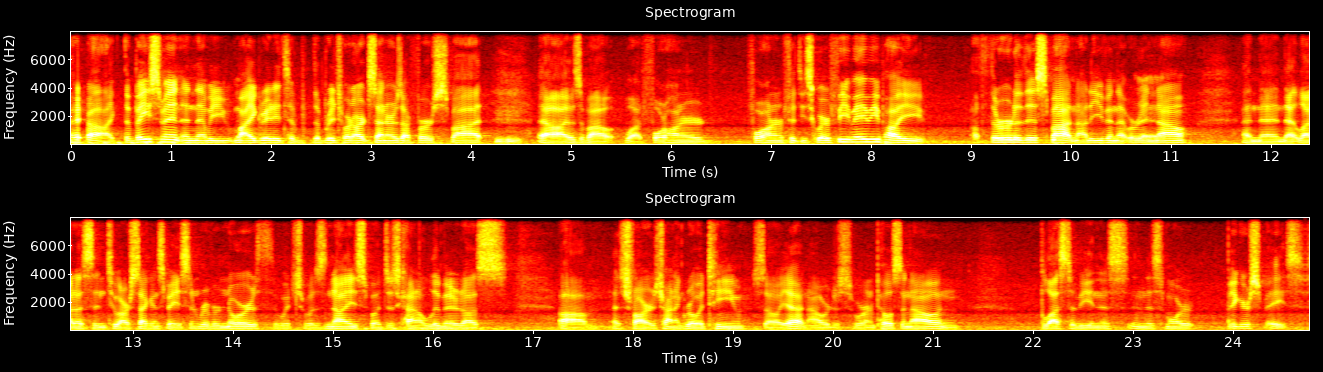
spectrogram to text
ba- uh, like the basement, and then we migrated to the Bridgeport Art Center as our first spot. Mm-hmm. Uh, it was about what 400, 450 square feet, maybe probably a third of this spot, not even that we're in now. And then that led us into our second space in River North, which was nice, but just kind of limited us um, as far as trying to grow a team. So yeah, now we're just we're in Pilsen now, and blessed to be in this in this more bigger space.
